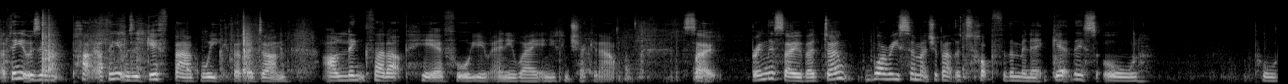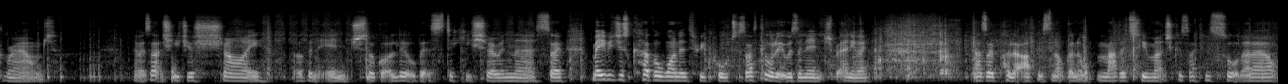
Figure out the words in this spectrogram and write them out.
I think it was in I think it was a gift bag week that I done. I'll link that up here for you anyway and you can check it out. So bring this over. Don't worry so much about the top for the minute. Get this all pulled round. Now it's actually just shy of an inch, so I've got a little bit of sticky showing there. So maybe just cover one and three quarters. I thought it was an inch, but anyway, as I pull it up, it's not going to matter too much because I can sort that out.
